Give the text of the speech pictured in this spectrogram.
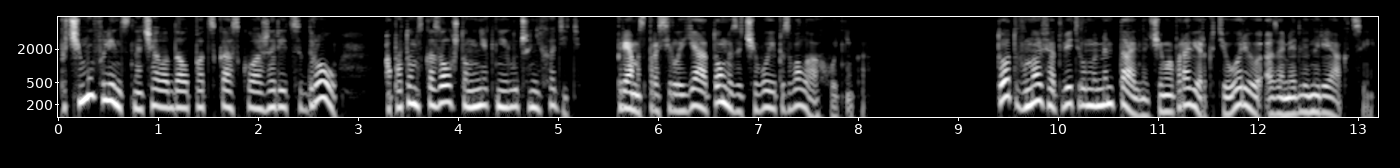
Почему Флинт сначала дал подсказку о жрице Дроу, а потом сказал, что мне к ней лучше не ходить? Прямо спросила я о том, из-за чего и позвала охотника. Тот вновь ответил моментально, чем опроверг теорию о замедленной реакции.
